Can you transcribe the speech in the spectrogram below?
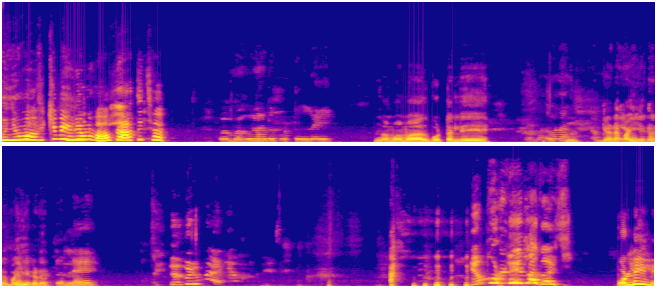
അയ്യോ അവയ്ക്ക് പേടിയാണ്. വാ പ്രാർത്ഥിച്ച. മമ്മ അത് പൊട്ടല്ലേ? കട പയ്യ കട പയ്യെ കെട പൊട്ടല്ലേ ഇവിടെ പേടിയാണ്. ഞാൻ പൊള്ളിയില്ല?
